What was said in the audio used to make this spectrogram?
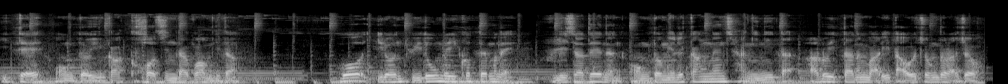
이때 엉덩이가 커진다고 합니다. 뭐 이런 위도우 메이커 때문에 블리자드에는 엉덩이를 깎는 장인이 따로 있다는 말이 나올 정도라죠.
